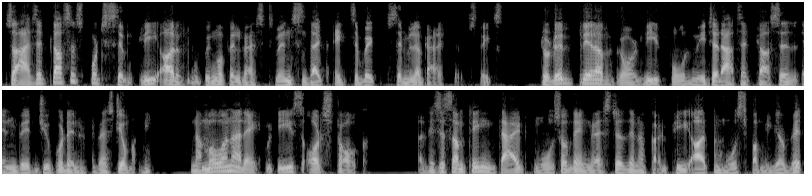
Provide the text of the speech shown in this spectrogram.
So asset classes, put simply, are a grouping of investments that exhibit similar characteristics. Today, there are broadly four major asset classes in which you could invest your money. Number one are equities or stock, this is something that most of the investors in a country are most familiar with.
